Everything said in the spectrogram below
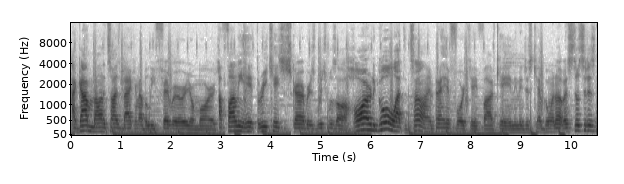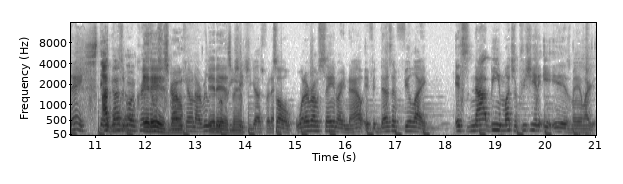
I got monetized back in I believe February or March. I finally hit 3K subscribers, which was a hard goal at the time. And I hit 4K, 5K, and then it just kept going up. And still to this day, Still you guys are going going up. crazy. It on the is, subscriber bro. Count. I really It do is, man. appreciate you guys for that. So whatever I'm saying right now, if it doesn't feel like it's not being much appreciated, it is, man. Like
